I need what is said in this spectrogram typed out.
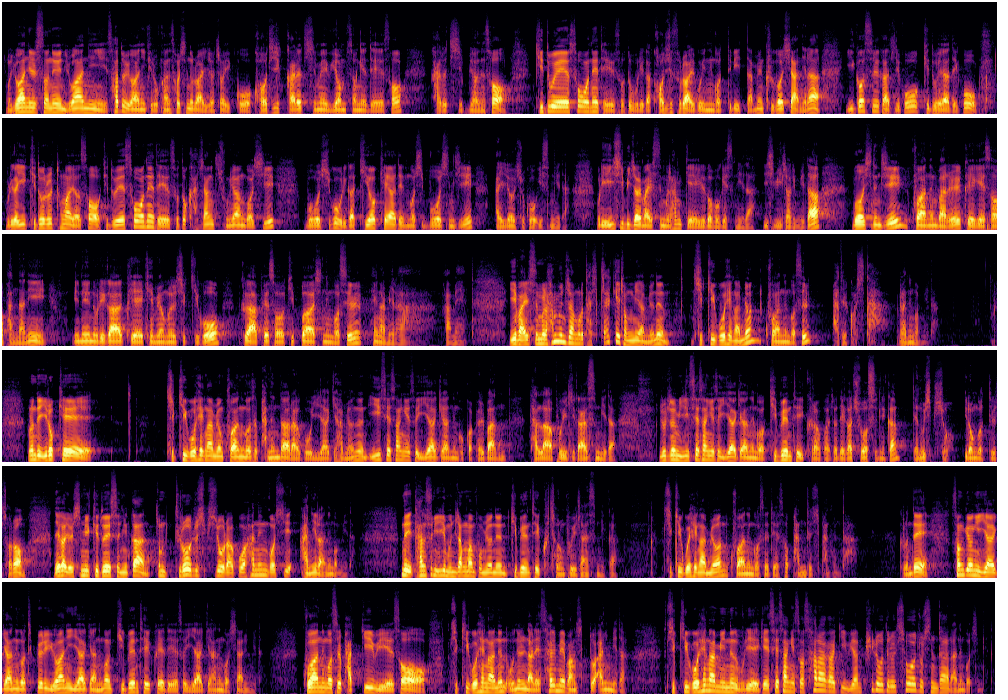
요한일서는 요한이 사도 요한이 기록한 서신으로 알려져 있고 거짓 가르침의 위험성에 대해서 가르치면서 기도의 소원에 대해서도 우리가 거짓으로 알고 있는 것들이 있다면 그것이 아니라 이것을 가지고 기도해야 되고 우리가 이 기도를 통하여서 기도의 소원에 대해서도 가장 중요한 것이 무엇이고 우리가 기억해야 되는 것이 무엇인지 알려주고 있습니다. 우리 22절 말씀을 함께 읽어보겠습니다. 22절입니다. 무엇이든지 구하는 바를 그에게서 받나니 이는 우리가 그의 계명을 지키고 그 앞에서 기뻐하시는 것을 행함이라. 아멘. 이 말씀을 한 문장으로 다시 짧게 정리하면은 지키고 행하면 구하는 것을 받을 것이다라는 겁니다. 그런데 이렇게 지키고 행하면 구하는 것을 받는다라고 이야기하면은 이 세상에서 이야기하는 것과 별반 달라 보이지가 않습니다. 요즘 이 세상에서 이야기하는 거 기브앤테이크라고 하죠. 내가 주었으니까 내놓으십시오. 이런 것들처럼 내가 열심히 기도했으니까 좀 들어주십시오라고 하는 것이 아니라는 겁니다. 근데 단순히 이 문장만 보면은 기브앤테이크처럼 보이지 않습니까? 지키고 행하면 구하는 것에 대해서 반드시 받는다. 그런데 성경이 이야기하는 것, 특별히 요한이 이야기하는 건 기브앤테이크에 대해서 이야기하는 것이 아닙니다. 구하는 것을 받기 위해서 지키고 행하는 오늘날의 삶의 방식도 아닙니다. 지키고 행함이 있는 우리에게 세상에서 살아가기 위한 필요들을 채워주신다라는 것입니다.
